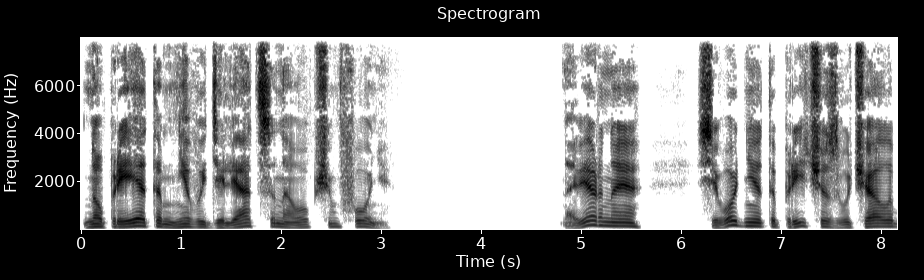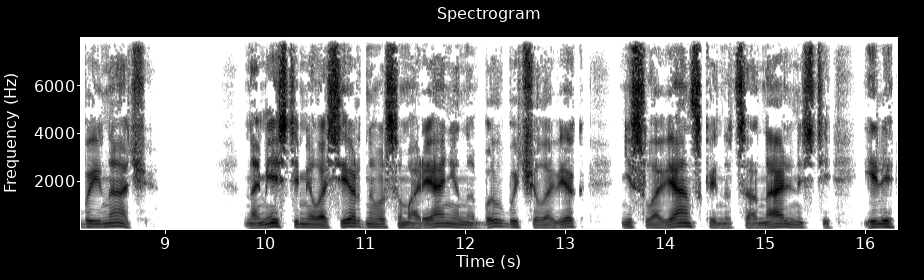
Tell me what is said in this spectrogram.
но при этом не выделяться на общем фоне. Наверное, сегодня эта притча звучала бы иначе. На месте милосердного самарянина был бы человек неславянской национальности или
